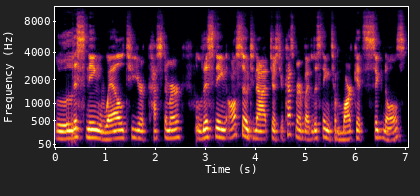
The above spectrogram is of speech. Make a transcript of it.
listening well to your customer, listening also to not just your customer, but listening to market signals,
